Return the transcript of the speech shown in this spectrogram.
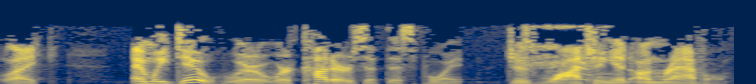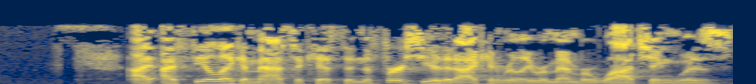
like, and we do. We're we're cutters at this point, just watching it unravel. I, I feel like a masochist, and the first year that I can really remember watching was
